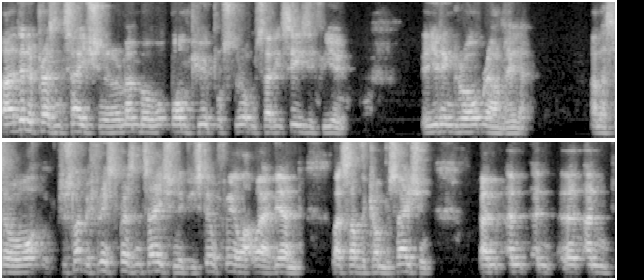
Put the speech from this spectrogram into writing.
I did a presentation, and I remember one pupil stood up and said, "It's easy for you. You didn't grow up around here." And I said, well, what, just let me finish the presentation. If you still feel that way at the end, let's have the conversation. And and and, and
